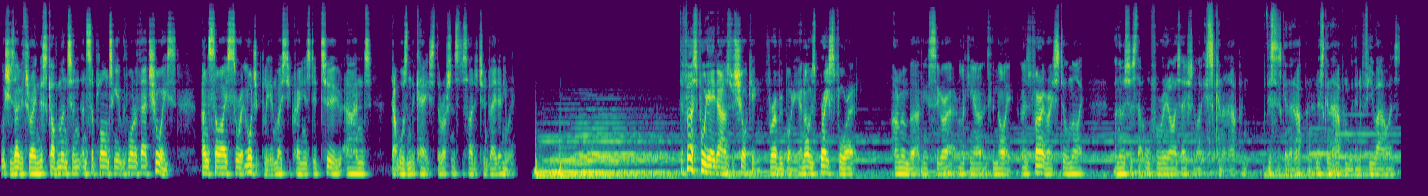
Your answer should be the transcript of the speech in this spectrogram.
which is overthrowing this government and, and supplanting it with one of their choice. And so I saw it logically, and most Ukrainians did too. And that wasn't the case. The Russians decided to invade anyway. The first 48 hours was shocking for everybody, and I was braced for it. I remember having a cigarette and looking out into the night. It was a very, very still night. And there was just that awful realization like, it's going to happen. This is going to happen. And it's going to happen within a few hours.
